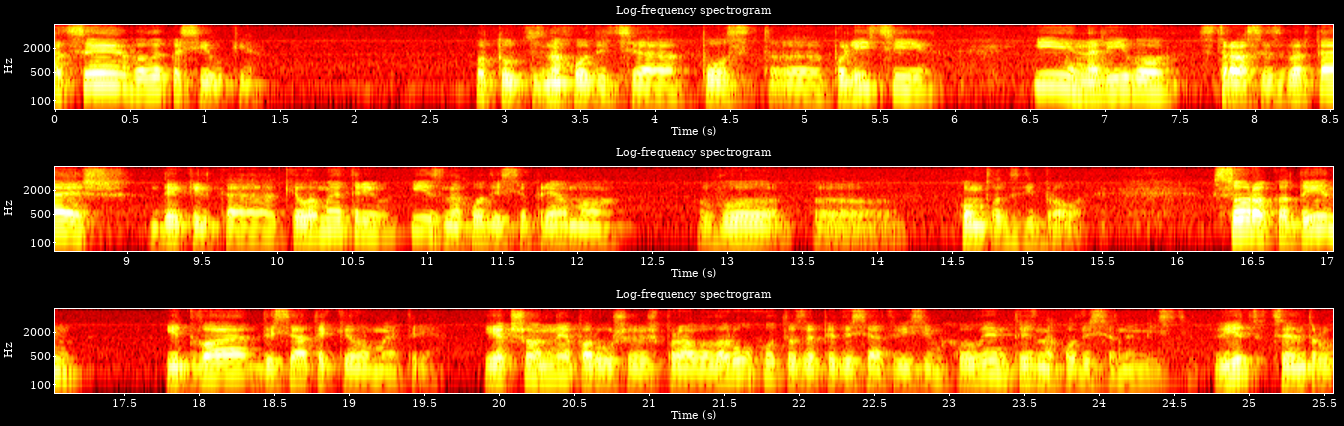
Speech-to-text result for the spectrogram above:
А це Великосілки. Отут знаходиться пост е, поліції. І наліво з траси звертаєш декілька кілометрів і знаходишся прямо в е, комплекс Діброва. 41,2 кілометрів. Якщо не порушуєш правила руху, то за 58 хвилин ти знаходишся на місці від центру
